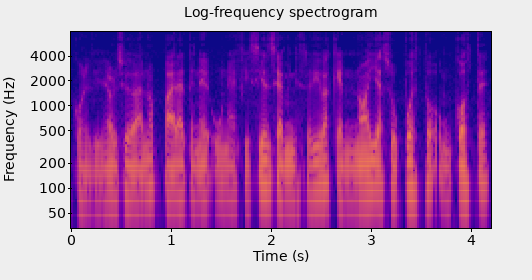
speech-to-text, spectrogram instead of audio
con el dinero del ciudadano para tener una eficiencia administrativa que no haya supuesto un coste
